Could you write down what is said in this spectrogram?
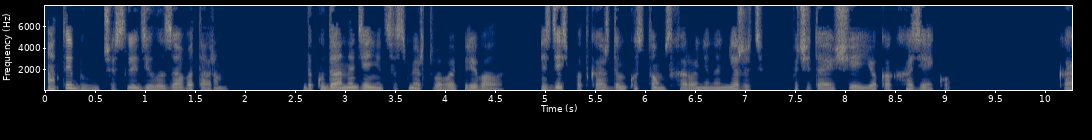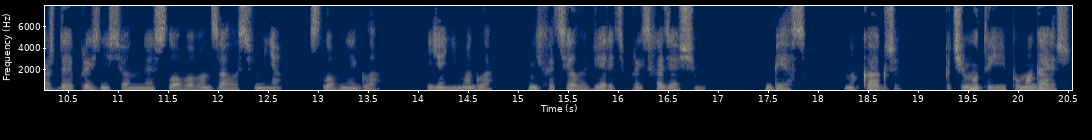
«А ты бы лучше следила за аватаром». «Да куда она денется с мертвого перевала? Здесь под каждым кустом схоронена нежить, почитающая ее как хозяйку. Каждое произнесенное слово вонзалось в меня, словно игла. Я не могла, не хотела верить происходящему. Бес. Но как же? Почему ты ей помогаешь?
